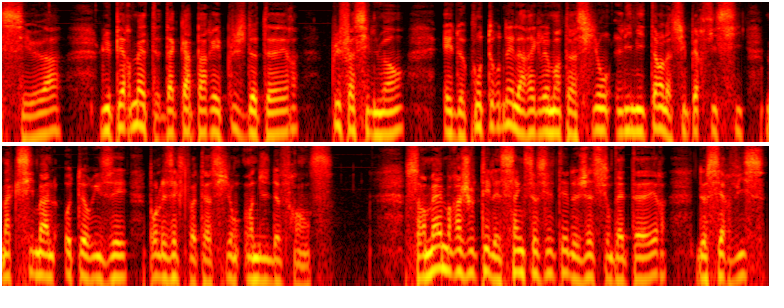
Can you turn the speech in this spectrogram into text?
SCEA, lui permettent d'accaparer plus de terres, plus facilement, et de contourner la réglementation limitant la superficie maximale autorisée pour les exploitations en Île-de-France. Sans même rajouter les cinq sociétés de gestion des terres, de services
